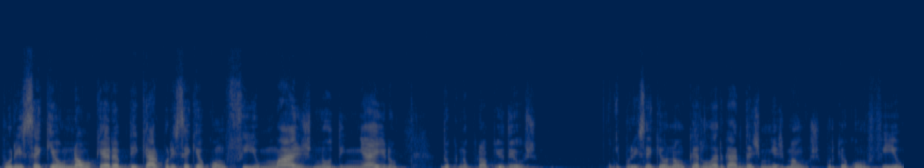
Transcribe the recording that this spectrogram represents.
Por isso é que eu não o quero abdicar, por isso é que eu confio mais no dinheiro do que no próprio Deus. E por isso é que eu não quero largar das minhas mãos, porque eu confio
